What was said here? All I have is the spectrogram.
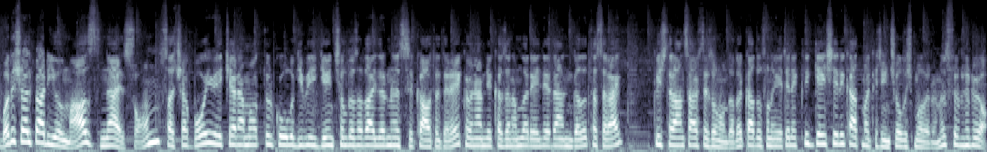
Barış Alper Yılmaz, Nelson, Saça Boy ve Kerem Aktürkoğlu gibi genç yıldız adaylarını scout ederek önemli kazanımlar elde eden Galatasaray, kış transfer sezonunda da kadrosuna yetenekli gençleri katmak için çalışmalarını sürdürüyor.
